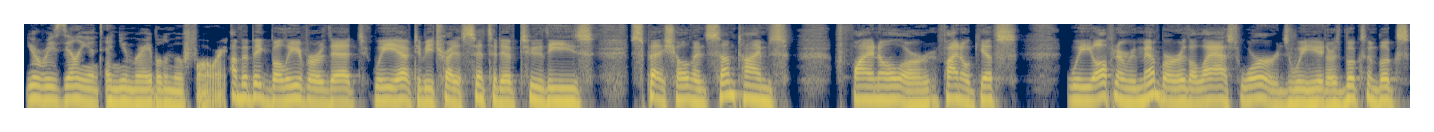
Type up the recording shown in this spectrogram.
you're resilient and you were able to move forward. I'm a big believer that we have to be try to sensitive to these special and sometimes final or final gifts we often remember the last words. We there's books and books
